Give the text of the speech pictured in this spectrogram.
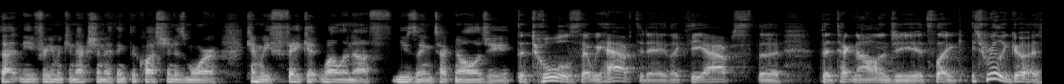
that need for human connection. I think the question is more, can we fake it well enough using technology? The tools that we have today, like the apps, the the technology, it's like it's really good.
